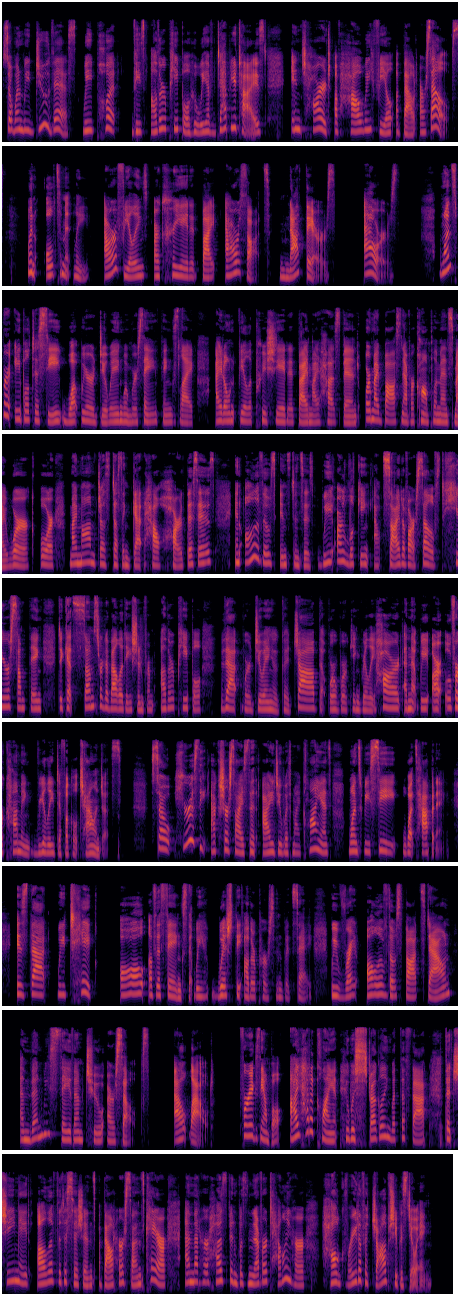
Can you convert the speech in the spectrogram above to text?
So when we do this, we put these other people who we have deputized in charge of how we feel about ourselves, when ultimately our feelings are created by our thoughts, not theirs, ours. Once we're able to see what we're doing when we're saying things like, I don't feel appreciated by my husband, or my boss never compliments my work, or my mom just doesn't get how hard this is. In all of those instances, we are looking outside of ourselves to hear something, to get some sort of validation from other people that we're doing a good job, that we're working really hard, and that we are overcoming really difficult challenges. So, here is the exercise that I do with my clients once we see what's happening is that we take all of the things that we wish the other person would say. We write all of those thoughts down and then we say them to ourselves out loud. For example, I had a client who was struggling with the fact that she made all of the decisions about her son's care and that her husband was never telling her how great of a job she was doing.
